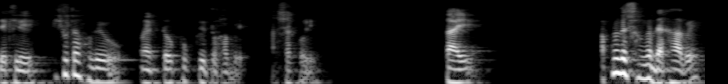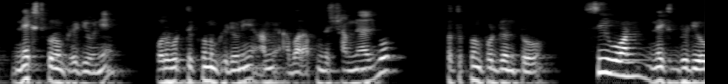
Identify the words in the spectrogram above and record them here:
দেখলে কিছুটা হলেও অনেকটা উপকৃত হবে, আশা করি। তাই আপনাদের সঙ্গে দেখা হবে নেক্সট কোনো ভিডিও নিয়ে। পরবর্তী কোনো ভিডিও নিয়ে আমি আবার আপনাদের সামনে আসব। ততক্ষণ পর্যন্ত see one next video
